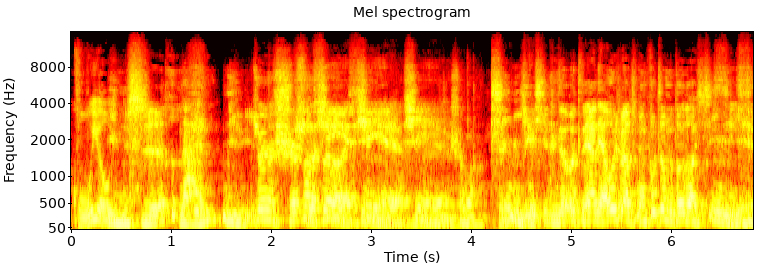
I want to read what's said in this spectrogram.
古有饮食男女就是食色性也性也性也是吧？信也信，等一下，你为什么要重复这么多个信也？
